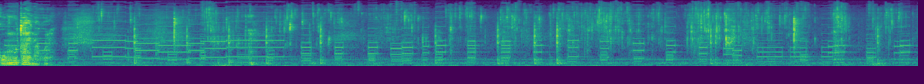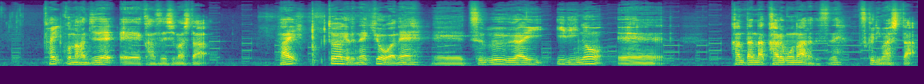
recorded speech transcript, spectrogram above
構重たいな、これ。はい、こんな感じで、えー完成しました。はい。というわけでね、今日はね、えー、粒貝入りの、えー簡単なカルボナーラですね、作りました。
